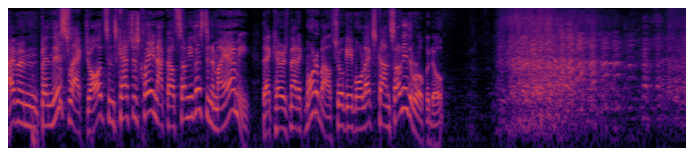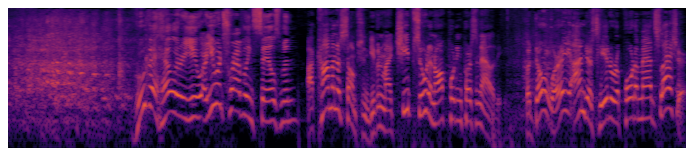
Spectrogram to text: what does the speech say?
I haven't been this slack-jawed since Cassius Clay knocked out Sonny Liston in Miami. That charismatic motormouth sure gave old ex-con Sonny the rope-a-dope. Who the hell are you? Are you a traveling salesman? A common assumption given my cheap suit and off-putting personality. But don't worry, I'm just here to report a mad slasher.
